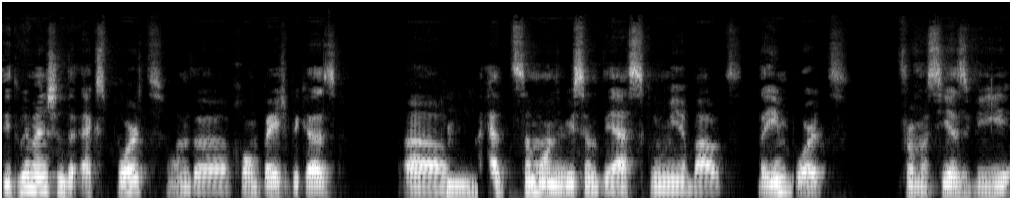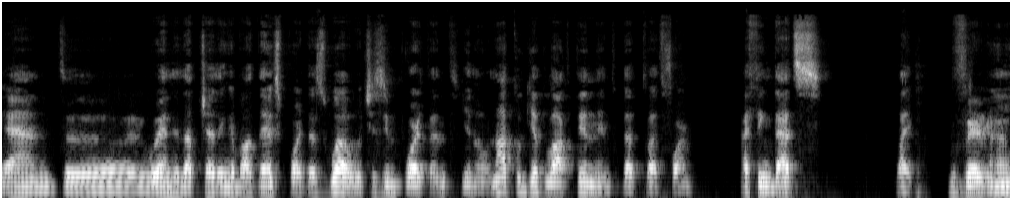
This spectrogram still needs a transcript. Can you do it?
Did we mention the export on the homepage? Because uh, mm. I had someone recently asking me about the import from a CSV, and uh, we ended up chatting about the export as well, which is important. You know, not to get locked in into that platform. I think that's like very uh-huh.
